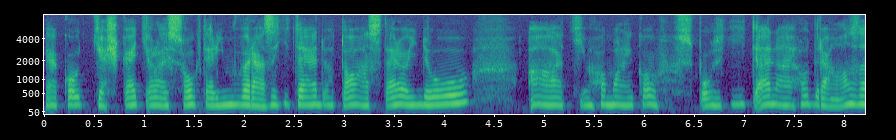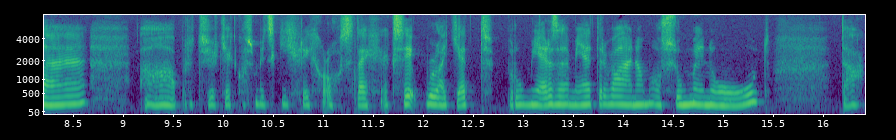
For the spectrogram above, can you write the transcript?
jako těžké těleso, kterým vrazíte do toho asteroidu a tím ho malinko spozdíte na jeho dráze a protože v těch kosmických rychlostech, jak si uletět průměr Země trvá jenom 8 minut, tak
